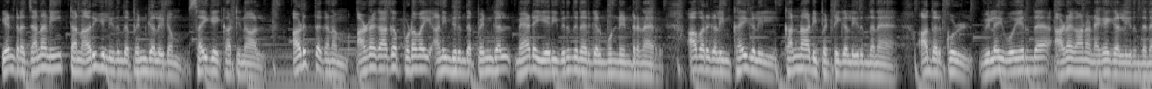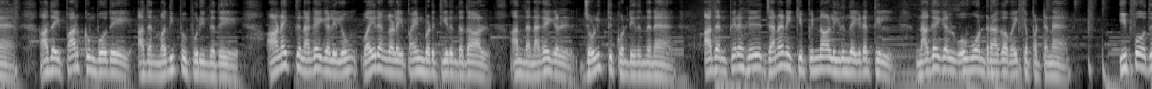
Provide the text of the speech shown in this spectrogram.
என்ற ஜனனி தன் அருகில் இருந்த பெண்களிடம் சைகை காட்டினாள். அடுத்த கணம் அழகாக புடவை அணிந்திருந்த பெண்கள் மேடை ஏறி விருந்தினர்கள் முன் நின்றனர். அவர்களின் கைகளில் கண்ணாடி பெட்டிகள் இருந்தன. அதற்குள் விலை உயர்ந்த அழகான நகைகள் இருந்தன. அதை பார்க்கும் போதே அதன் மதிப்பு புரிந்தது. அனைத்து நகைகளிலும் வைரங்களை பயன்படுத்தி இருந்ததால் அந்த நகைகள் ஜொலித்துக் கொண்டிருந்தன. அதன் பிறகு ஜனனிக்கு பின்னால் இருந்த இடத்தில் நகைகள் ஒவ்வொன்றாக வைக்கப்பட்டன. இப்போது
